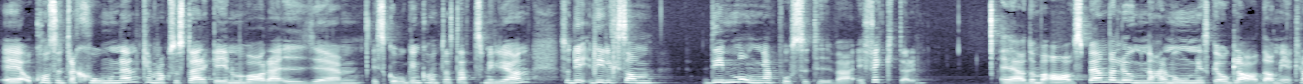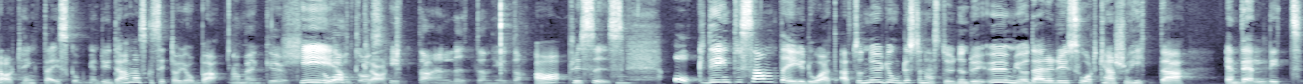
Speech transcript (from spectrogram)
Eh, och koncentrationen kan man också stärka genom att vara i, eh, i skogen kontra stadsmiljön. Så det, det är liksom, det är många positiva effekter. Eh, De var avspända, lugna, harmoniska och glada och mer klartänkta i skogen. Det är ju där man ska sitta och jobba. Ja men gud. Helt Låt oss klart. hitta en liten hydda. Ja, precis. Och det intressanta är ju då att alltså nu gjordes den här studien då i Umeå, där är det ju svårt kanske att hitta en väldigt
